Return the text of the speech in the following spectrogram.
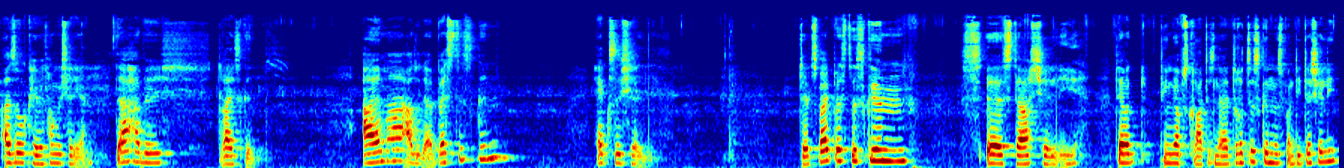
Also, okay, wir fangen mit Chili an. Da habe ich drei Skins. Einmal, also der beste Skin, Hexe Shelly. Der zweitbeste Skin, äh, Star Shelly. Der, den gab es gratis. Und der dritte Skin ist von Dieter Shelly.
